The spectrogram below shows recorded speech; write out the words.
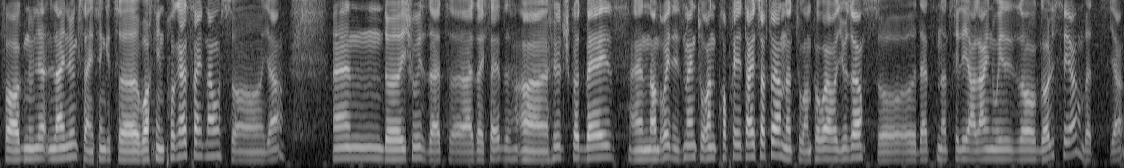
For GNU Linux, I think it's a work in progress right now. So yeah. And the issue is that, uh, as I said, uh, huge code base, and Android is meant to run proprietary software, not to empower users. So that's not really aligned with our goals here, but yeah.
